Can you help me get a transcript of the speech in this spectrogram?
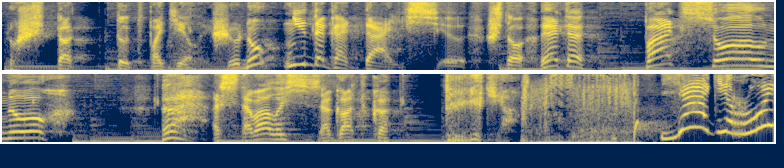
Ну что тут поделаешь? Ну, не догадались, э, что это подсолнух. А, Оставалась загадка третья. Я герой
